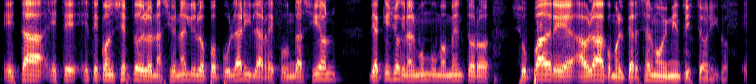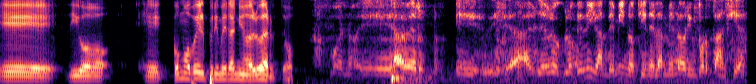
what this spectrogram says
esta, este, este concepto de lo nacional y lo popular y la refundación de aquello que en algún momento su padre hablaba como el tercer movimiento histórico. Eh, digo, eh, ¿cómo ve el primer año de Alberto? Bueno, eh, a ver, eh, eh, lo, lo que digan de mí no tiene la menor importancia,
